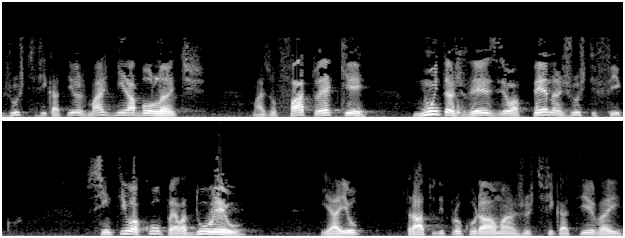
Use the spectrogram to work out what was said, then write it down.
justificativas mais mirabolantes. Mas o fato é que, muitas vezes, eu apenas justifico. Sentiu a culpa, ela doeu. E aí eu trato de procurar uma justificativa e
